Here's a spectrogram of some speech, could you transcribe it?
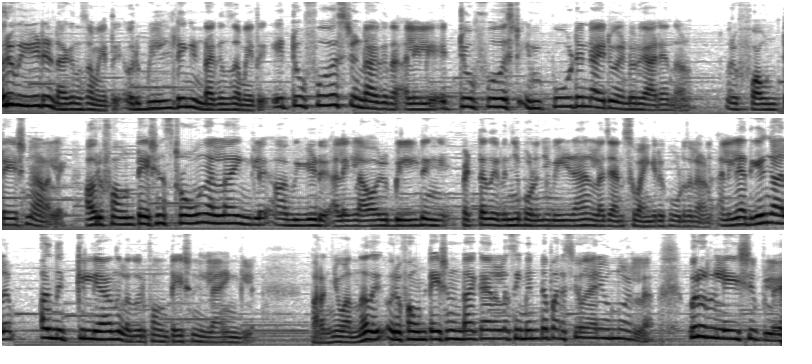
ഒരു വീട് ഉണ്ടാക്കുന്ന സമയത്ത് ഒരു ബിൽഡിംഗ് ഉണ്ടാക്കുന്ന സമയത്ത് ഏറ്റവും ഫേസ്റ്റ് ഉണ്ടാക്കുന്ന അല്ലെങ്കിൽ ഏറ്റവും ഫേസ്റ്റ് ഇമ്പോർട്ടന്റ് ആയിട്ട് വേണ്ട ഒരു കാര്യം എന്താണ്? ഒരു ഫൗണ്ടേഷൻ ആണല്ലേ? ആ ഒരു ഫൗണ്ടേഷൻ സ്ട്രോങ് അല്ല എങ്കിൽ ആ വീട് അല്ലെങ്കിൽ ആ ഒരു ബിൽഡിങ് പെട്ടെന്ന് ഇടിഞ്ഞ് പൊളിഞ്ഞ് വീഴാനുള്ള ചാൻസ് ഭയങ്കര കൂടുതലാണ്. അല്ലെങ്കിൽ അധികം കാലം അത് നിൽക്കില്ല എന്നുള്ളത് ഒരു ഫൗണ്ടേഷൻ ഇല്ല എങ്കിൽ. പറഞ്ഞു വന്നത് ഒരു ഫൗണ്ടേഷൻ ഉണ്ടാക്കാനുള്ള സിമെന്റ് പരസ്യമോ കാര്യമൊന്നുമല്ല. ഒരു റിലേഷൻഷിപ്പിൽ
